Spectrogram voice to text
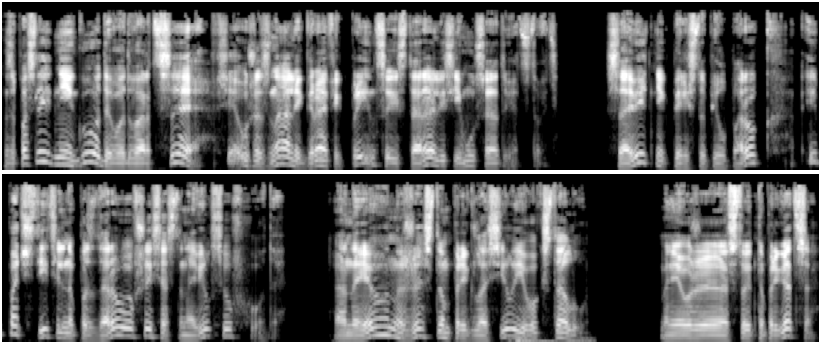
За последние годы во дворце все уже знали график принца и старались ему соответствовать. Советник переступил порог и, почтительно поздоровавшись, остановился у входа. Анрион жестом пригласил его к столу. «Мне уже стоит напрягаться?»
